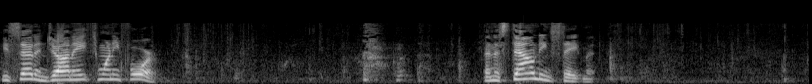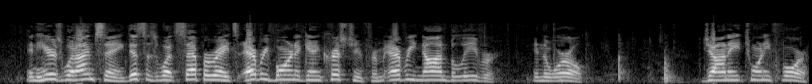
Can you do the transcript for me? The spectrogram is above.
He said in John 8:24, an astounding statement. And here's what I'm saying. This is what separates every born again Christian from every non-believer in the world. John 8:24.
